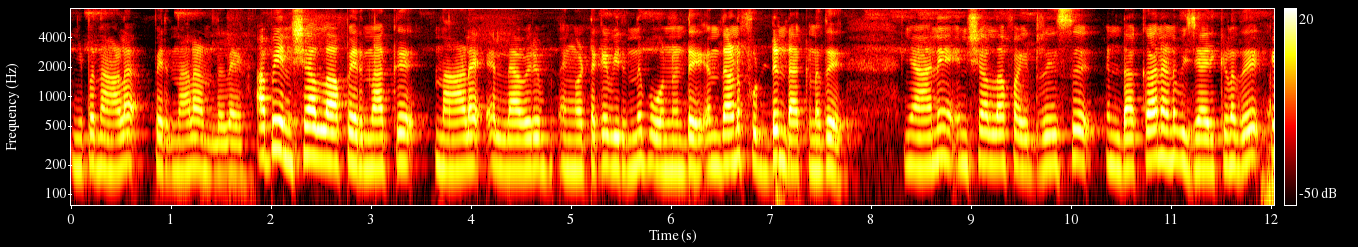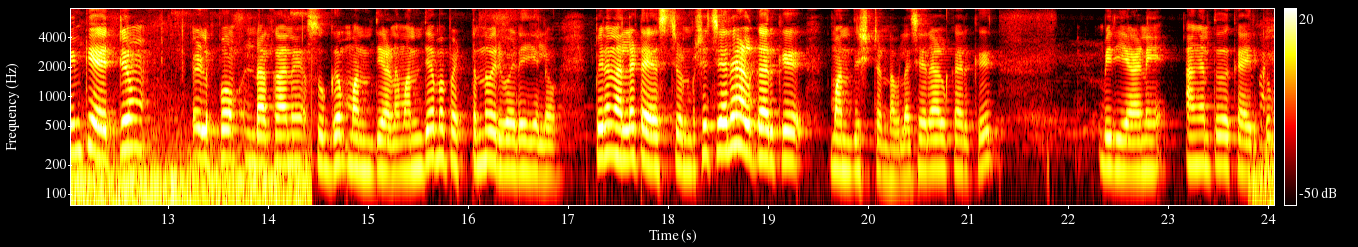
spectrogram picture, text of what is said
ഇനിയിപ്പോൾ നാളെ പെരുന്നാളാണല്ലോ അല്ലേ? അപ്പോൾ ഇൻഷാല്ല പെരുന്നാൾക്ക് നാളെ എല്ലാവരും എങ്ങോട്ടൊക്കെ വിരുന്ന് പോകുന്നുണ്ട് എന്താണ് ഫുഡ് ഉണ്ടാക്കുന്നത് ഞാൻ ഇൻഷാല്ല ഫ്രൈഡ് റൈസ് ഉണ്ടാക്കാനാണ് വിചാരിക്കുന്നത് എനിക്ക് ഏറ്റവും എളുപ്പം ഉണ്ടാക്കാൻ സുഖം മന്തിയാണ്. മന്തി ആകുമ്പോൾ പെട്ടെന്ന് പരിപാടി ചെയ്യല്ലോ പിന്നെ നല്ല ടേസ്റ്റ് ഉണ്ട്. പക്ഷേ ചില ആൾക്കാർക്ക് മന്തി ഇഷ്ടം ഉണ്ടാവില്ല ചില ആൾക്കാർക്ക് ബിരിയാണി അങ്ങനത്തതൊക്കെ ആയിരിക്കും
